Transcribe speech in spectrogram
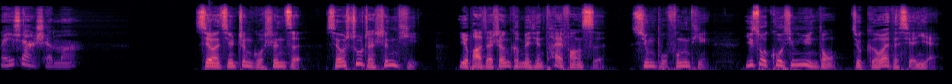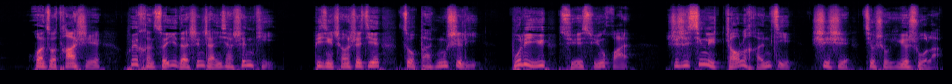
没想什么。谢婉晴正过身子，想要舒展身体，又怕在张克面前太放肆，胸部丰挺，一做扩胸运动就格外的显眼。换做他时，会很随意的伸展一下身体，毕竟长时间坐办公室里不利于血液循环。只是心里着了痕迹，事事就受约束了。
